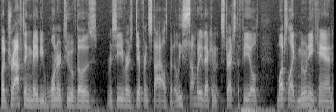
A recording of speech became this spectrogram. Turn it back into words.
but drafting maybe one or two of those receivers, different styles, but at least somebody that can stretch the field, much like Mooney can.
